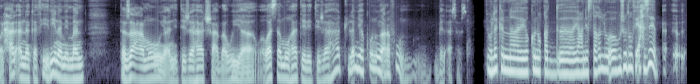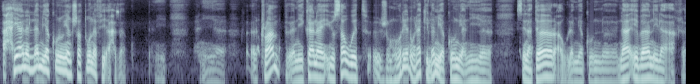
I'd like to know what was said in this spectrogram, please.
والحال أن كثيرين ممن تزعموا يعني اتجاهات شعبوية ووسموا هذه الاتجاهات لم يكونوا يعرفون بالأساس. ولكن يكون قد يعني استغلوا وجودهم في أحزاب. أحيانا لم يكونوا ينشطون في أحزاب. يعني يعني ترامب يعني كان يصوت جمهوريا ولكن لم يكن يعني سيناتور أو لم يكن نائبا إلى آخره.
